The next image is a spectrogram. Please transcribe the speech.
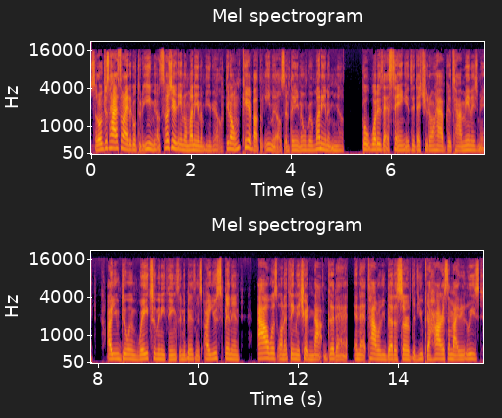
So don't just hire somebody to go through the emails, especially if there ain't no money in them emails. You don't care about the emails if there ain't no real money in them emails. But what is that saying? Is it that you don't have good time management? Are you doing way too many things in the business? Are you spending hours on a thing that you're not good at? And that time would be better served if you could hire somebody at least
